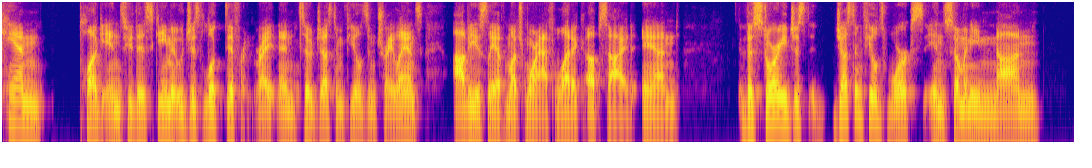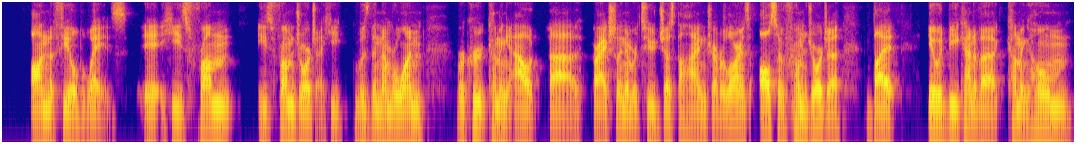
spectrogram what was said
can plug into this scheme. It would just look different, right? And so Justin Fields and Trey Lance obviously have much more athletic upside and the story just Justin Fields works in so many non on the field ways. It, he's from he's from Georgia. He was the number one recruit coming out, uh, or actually number two, just behind Trevor Lawrence, also from mm-hmm. Georgia. But it would be kind of a coming home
